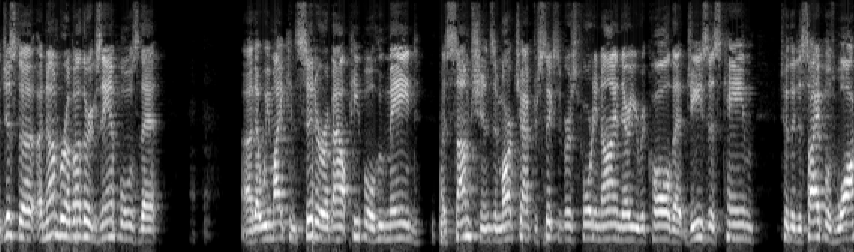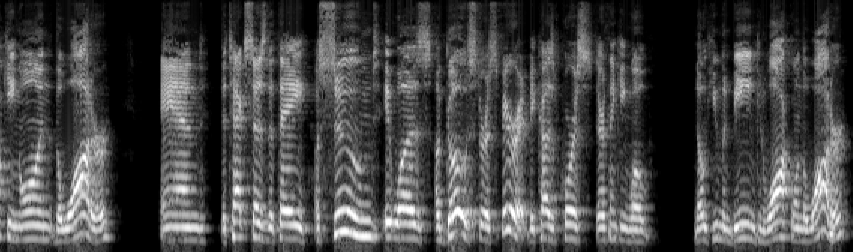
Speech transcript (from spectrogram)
just a, a, number of other examples that uh, that we might consider about people who made assumptions. In Mark chapter 6 verse 49, there you recall that Jesus came to the disciples walking on the water and the text says that they assumed it was a ghost or a spirit because, of course, they're thinking, well, no human being can walk on the water.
